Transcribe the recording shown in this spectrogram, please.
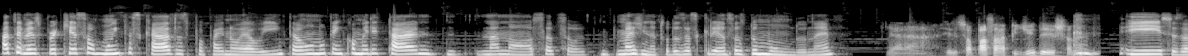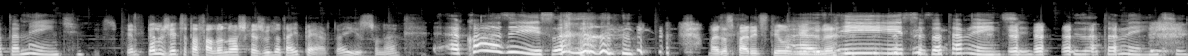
Até mesmo porque são muitas casas o Papai Noel ir, então não tem como ele estar na nossa. Imagina, todas as crianças do mundo, né? É, ele só passa rapidinho e deixa, né? Isso, exatamente. Pelo, pelo jeito que você tá falando, eu acho que a Júlia tá aí perto, é isso, né? É quase isso. Mas as paredes têm ouvido, né? Isso, exatamente. Exatamente.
